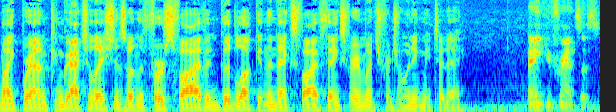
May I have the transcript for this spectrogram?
Mike Brown, congratulations on the first five and good luck in the next five. Thanks very much for joining me today. Thank you, Francis.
